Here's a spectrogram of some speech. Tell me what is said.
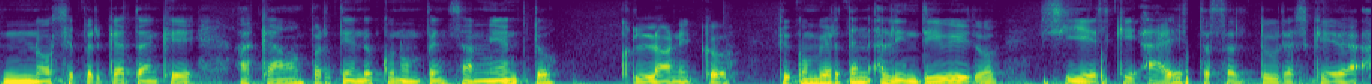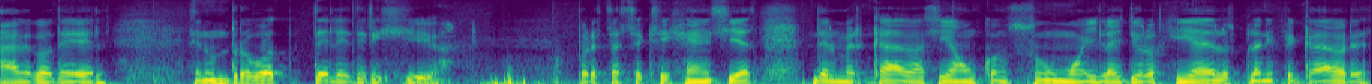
No se percatan que acaban partiendo con un pensamiento clónico que convierten al individuo, si es que a estas alturas queda algo de él, en un robot teledirigido por estas exigencias del mercado hacia un consumo y la ideología de los planificadores,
